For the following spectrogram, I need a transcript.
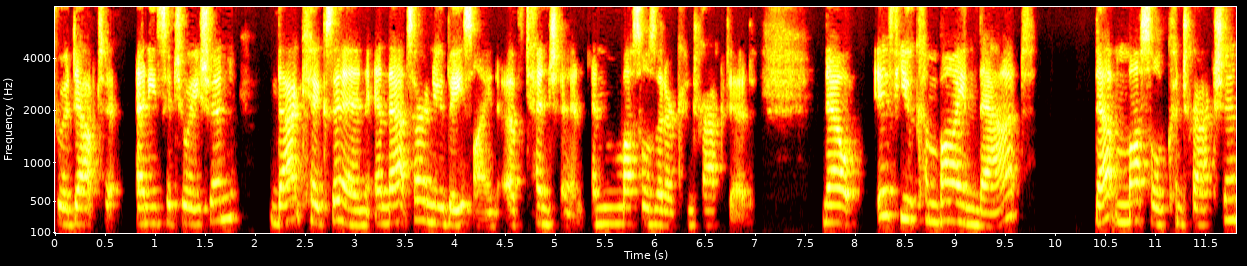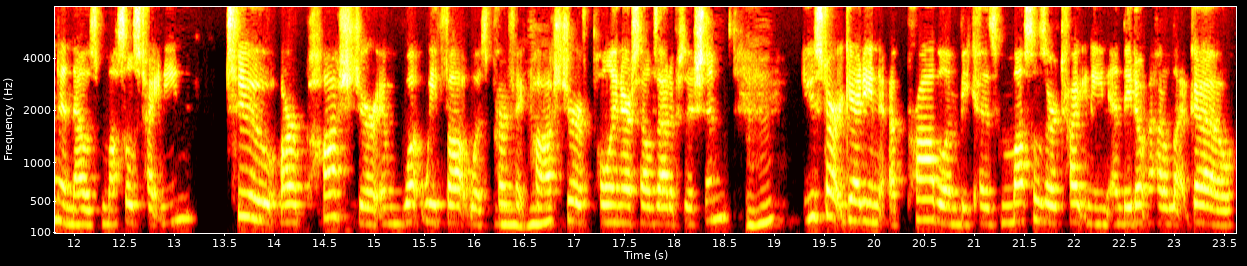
to adapt to any situation that kicks in and that's our new baseline of tension and muscles that are contracted now if you combine that that muscle contraction and those muscles tightening to our posture and what we thought was perfect mm-hmm. posture of pulling ourselves out of position mm-hmm. you start getting a problem because muscles are tightening and they don't know how to let go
